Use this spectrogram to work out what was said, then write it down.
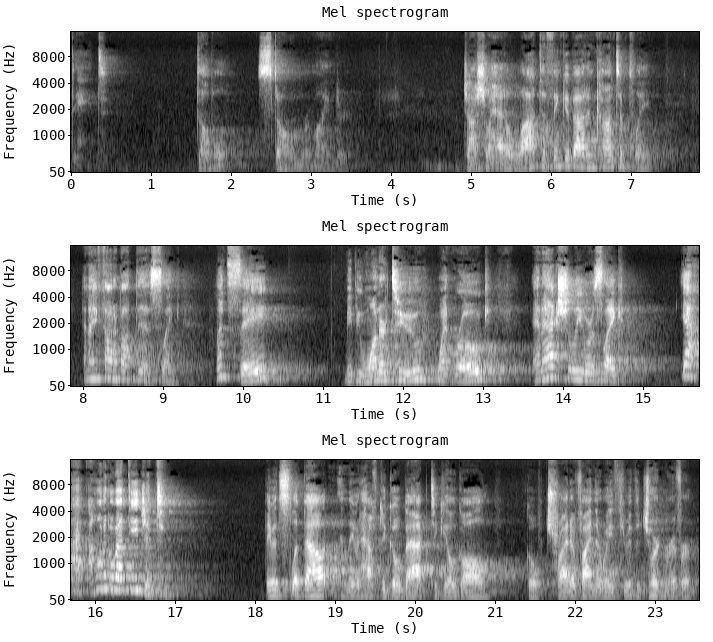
date. Double stone reminder. Joshua had a lot to think about and contemplate. And I thought about this like, let's say maybe one or two went rogue and actually was like, yeah, I, I want to go back to Egypt. They would slip out and they would have to go back to Gilgal, go try to find their way through the Jordan River.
